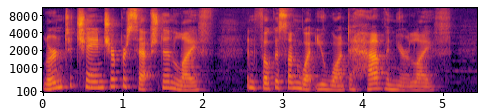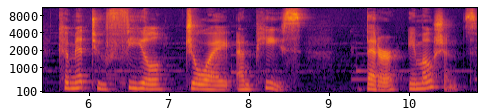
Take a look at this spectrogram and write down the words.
Learn to change your perception in life and focus on what you want to have in your life. Commit to feel joy and peace, better emotions.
